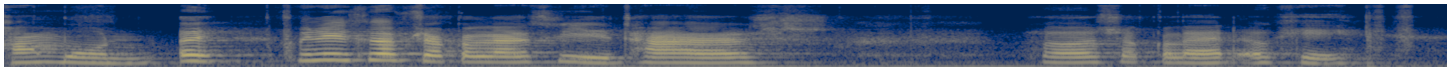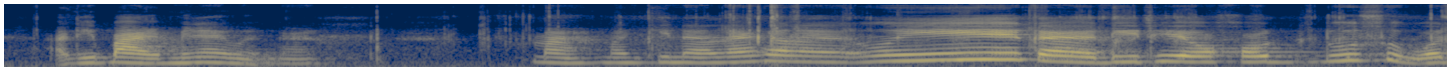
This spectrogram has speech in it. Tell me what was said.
ข้างบน เอ้ยไม่ได้เคลือบช็อกโกแลตสิทาทาช็อกโกแลตโอเค อธิบายไม่ได้เหมือนกันมามากินอันแรกกันเลยอุ้ยแต่ดีเทลเขารู้สึกว่า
